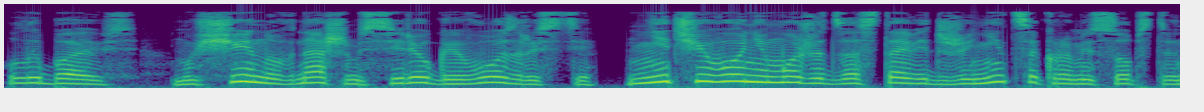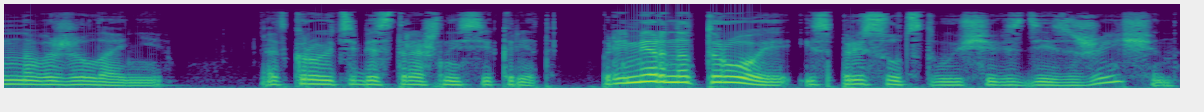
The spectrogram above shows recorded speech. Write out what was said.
Улыбаюсь. Мужчину в нашем с Серегой возрасте ничего не может заставить жениться, кроме собственного желания. Открою тебе страшный секрет. Примерно трое из присутствующих здесь женщин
